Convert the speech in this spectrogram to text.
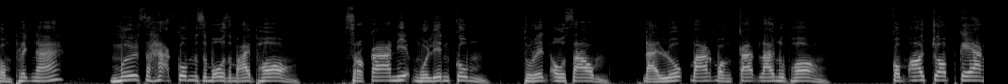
កុំភ្លេចណា មើលសហគមន៍សបោសបាយផង ស្រកានាគមួយលានគុំទុរិនអូសោមដែលលោកបានបង្កើតឡើងនោះផងកុំឲ្យជាប់គាំង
